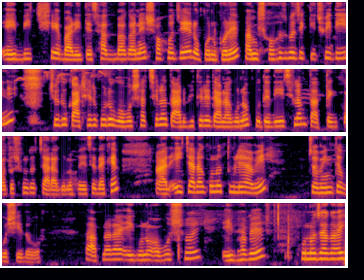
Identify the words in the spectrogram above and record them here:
এই বীজ সে বাড়িতে ছাদ বাগানে সহজে রোপণ করে। আমি সহজভাবে কিছুই দিইনি। শুধু কাঠের গুঁড়ো গোবর সার ছিল, তার ভিতরে দানাগুলো পুঁতে দিয়েছিলাম। তার থেকে কত সুন্দর চারাগুলো হয়েছে দেখেন। আর এই চারাগুলো তুলে আমি জমিনতে বসিয়ে দেবো। তা আপনারা এইগুলো অবশ্যই এইভাবে কোনো জায়গায়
